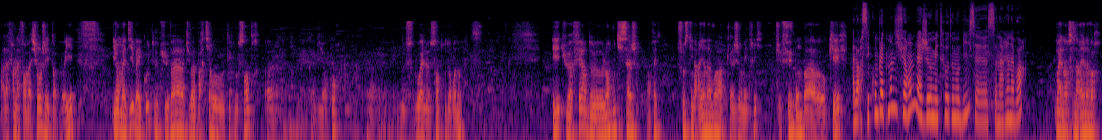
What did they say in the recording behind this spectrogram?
à la fin de la formation, j'ai été employé. Et on m'a dit, bah écoute, tu vas, tu vas partir au technocentre, euh, à le, ouais, le centre de Renault. Et tu vas faire de l'emboutissage. En fait, chose qui n'a rien à voir avec la géométrie. J'ai fait, bon bah ok. Alors c'est complètement différent de la géométrie automobile, ça n'a rien à voir? Ouais, non, ça n'a rien à voir.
